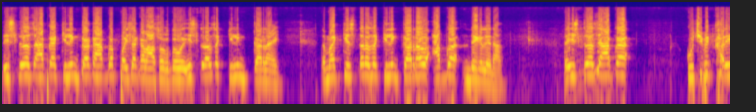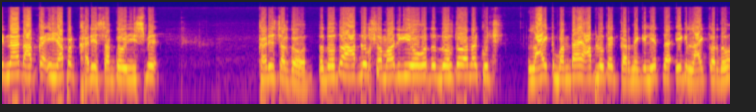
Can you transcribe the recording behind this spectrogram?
इस तरह से आपका क्लिक करके आपका पैसा कमा सकते हो, इस तरह से क्लिक कर रहे हैं। तो मैं किस तरह से क्लिक कर रहा हूँ, आपका देख लेना। तो इस तरह से आपका कुछ भी खरीदना है तो आपका यहाँ पर खरीद सकते हो, इसमें खरीद सकते हो। तो दोस्तों, आप लोग समझ गए होगा तो दोस्तों है ना कुछ लाइक बनता है आप लोग के करने के लिए तो एक लाइक कर दो।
